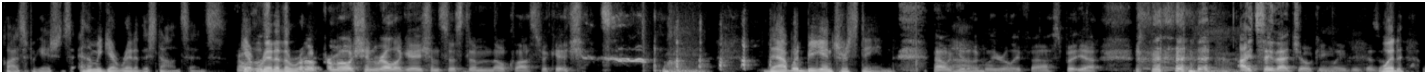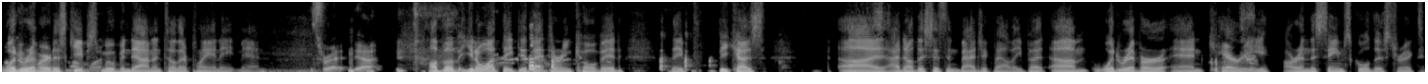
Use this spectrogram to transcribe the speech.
classifications, and then we get rid of this nonsense. Oh, Get rid of the promotion relegation system, no classifications. that would be interesting. that would get Um, ugly really fast. But yeah, I'd say that jokingly because I'm- Wood Wood River just keeps moving down until they're playing eight man. That's right. Yeah. Although you know what they did that during COVID, they because uh I know this isn't Magic Valley, but um Wood River and Carey are in the same school district,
